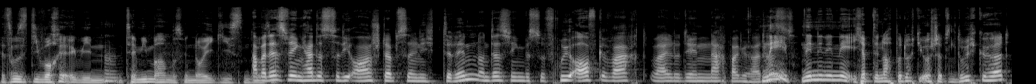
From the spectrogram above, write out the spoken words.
Jetzt muss ich die Woche irgendwie einen Termin machen, muss mir neu gießen. Aber Also- deswegen hattest du die Ohrenstöpsel nicht drin und deswegen bist du früh aufgewacht, weil du den Nachbar gehört Nee, hast. nee, nee, nee, nee. Ich habe den Nachbar durch die Ohrstöpsel durchgehört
